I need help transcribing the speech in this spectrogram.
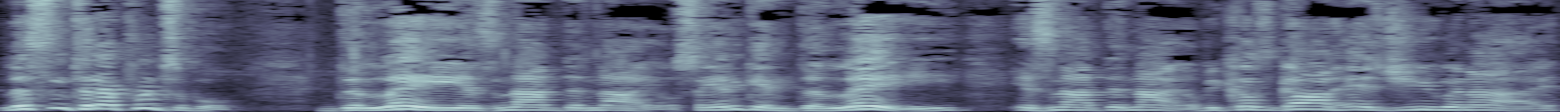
listen to that principle. Delay is not denial. Say it again. Delay is not denial. Because God has you and I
